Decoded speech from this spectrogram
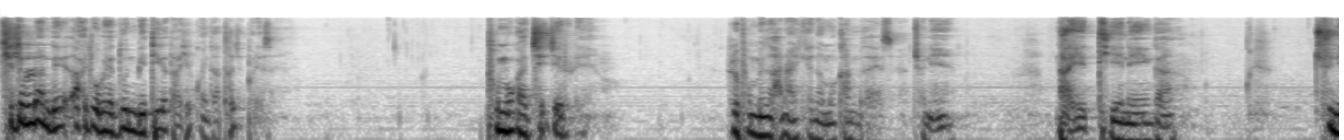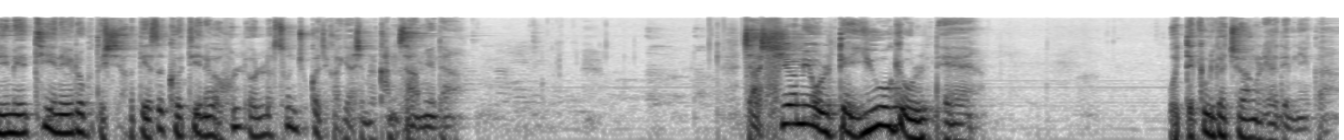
기도를 하는데 알고 보니 눈 밑에 다 혈관이 다 터져버렸어요. 부모가 제재를 해요. 그걸 보면서 하나님께 너무 감사했어요. 주님 나의 DNA가 주님의 DNA로부터 시작돼서 그 DNA가 흘러 흘러 손주까지 가게 하심을 감사합니다. 자 시험이 올 때 유혹이 올때 어떻게 우리가 저항을 해야 됩니까?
